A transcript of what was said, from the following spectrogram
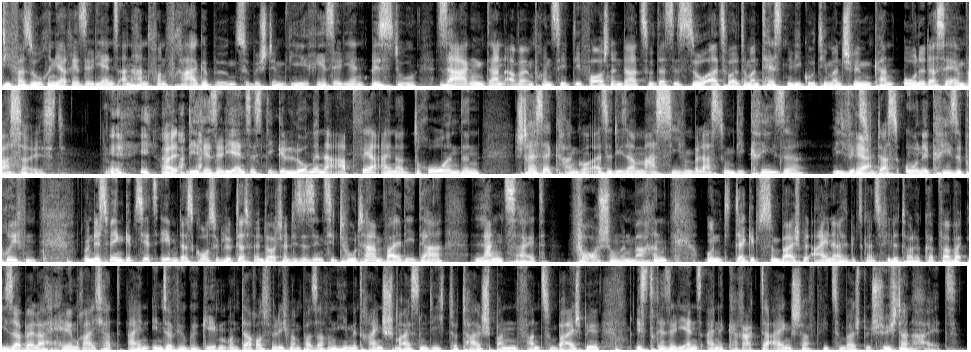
die versuchen ja Resilienz anhand von Fragebögen zu bestimmen. Wie resilient bist du? Sagen dann aber im Prinzip die Forschenden dazu, das ist so, als wollte man testen, wie gut jemand schwimmen kann, ohne dass er im Wasser ist. Ja. Weil die Resilienz ist die gelungene Abwehr einer drohenden Stresserkrankung, also dieser massiven Belastung, die Krise. Wie willst ja. du das ohne Krise prüfen? Und deswegen gibt's jetzt eben das große Glück, dass wir in Deutschland dieses Institut haben, weil die da Langzeitforschungen machen. Und da gibt's zum Beispiel eine, also gibt's ganz viele tolle Köpfe, aber Isabella Helmreich hat ein Interview gegeben und daraus will ich mal ein paar Sachen hier mit reinschmeißen, die ich total spannend fand. Zum Beispiel ist Resilienz eine Charaktereigenschaft wie zum Beispiel Schüchternheit.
